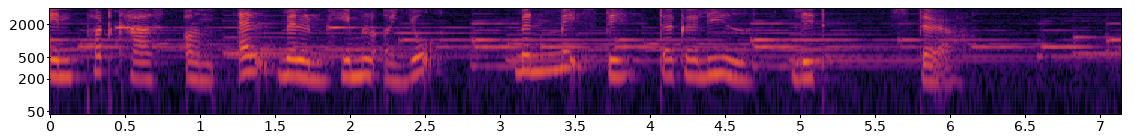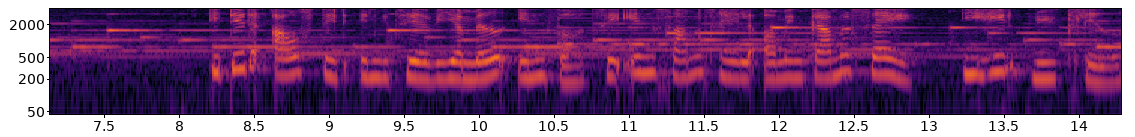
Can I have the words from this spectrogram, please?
En podcast om alt mellem himmel og jord, men mest det, der gør livet lidt større. I dette afsnit inviterer vi jer med indenfor til en samtale om en gammel sag i helt nye klæder.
